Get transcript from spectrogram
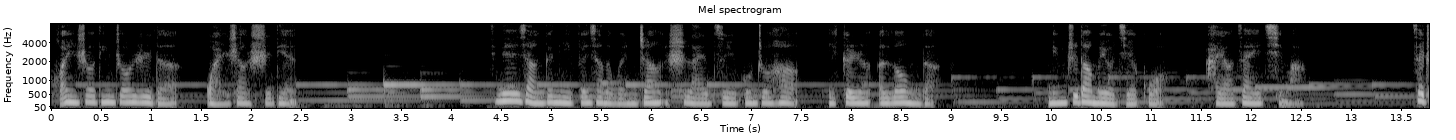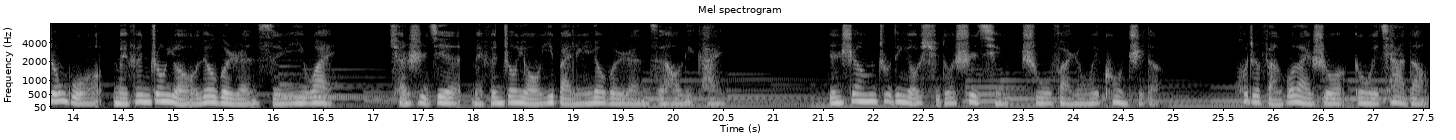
欢迎收听周日的晚上十点。今天想跟你分享的文章是来自于公众号“一个人 alone” 的。明知道没有结果，还要在一起吗？在中国，每分钟有六个人死于意外，全世界每分钟有一百零六个人最后离开。人生注定有许多事情是无法人为控制的，或者反过来说更为恰当，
